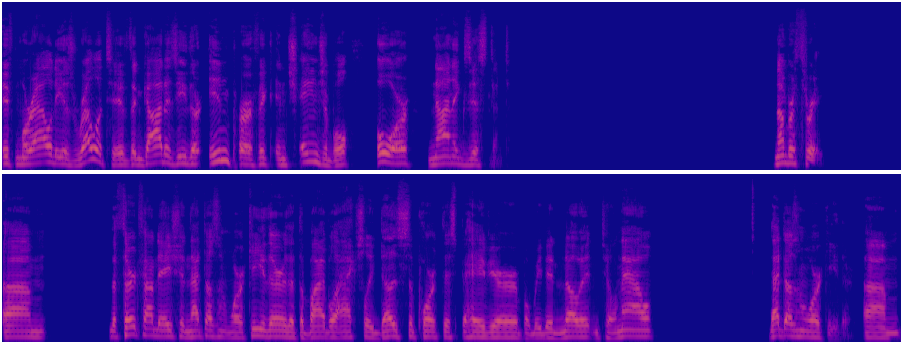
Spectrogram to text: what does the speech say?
If morality is relative, then God is either imperfect and changeable or non existent. Number three, um, the third foundation, that doesn't work either, that the Bible actually does support this behavior, but we didn't know it until now. That doesn't work either. Um,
